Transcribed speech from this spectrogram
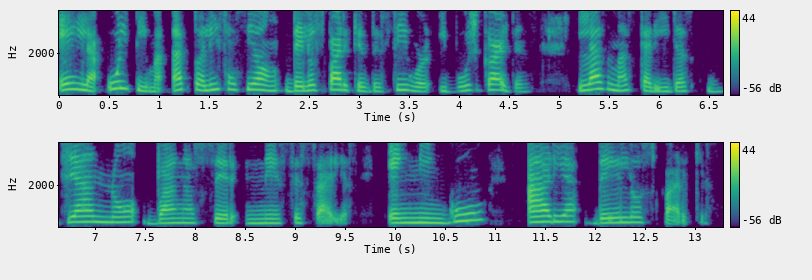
en la última actualización de los parques de SeaWorld y Busch Gardens, las mascarillas ya no van a ser necesarias en ningún área de los parques.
